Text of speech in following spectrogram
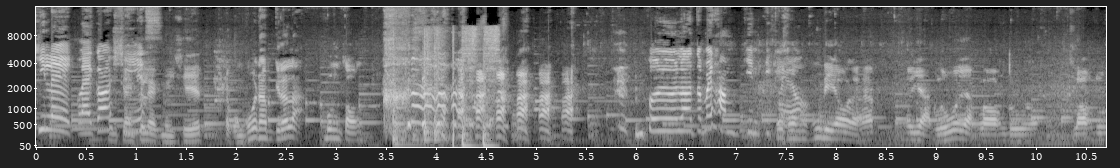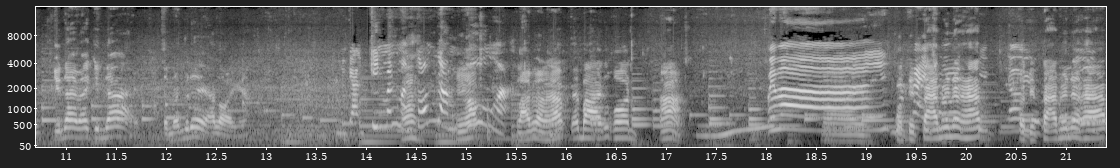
ขี้เหล็กแล้วก็มีแกชีงสขี้เหล็กมีชีสแต่ผมก็ไม่ทำกินแล้วล่ะบุ้งตรง คือเราจะไม่ทำกินอีกก็คแล้งวครั้งเดียวแหละครับเราอยากรู้อยากลองดู ลองดูกินได้ไหมกินได้ แต่มันไม่ได้อร่อยไง มีการกินมันเหมือนต้มยำกุ้งอะลาไปก่อนครับ บ๊ายบายทุกคน อะ บ๊ายบาย กดติดตามด้วยนะครับ กดติดตามด้วยนะครับ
